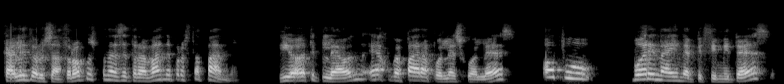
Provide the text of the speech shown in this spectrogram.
καλύτερους ανθρώπους που να σε τραβάνε προς τα πάνω. Διότι πλέον έχουμε πάρα πολλές σχολές όπου μπορεί να είναι επιθυμητές,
